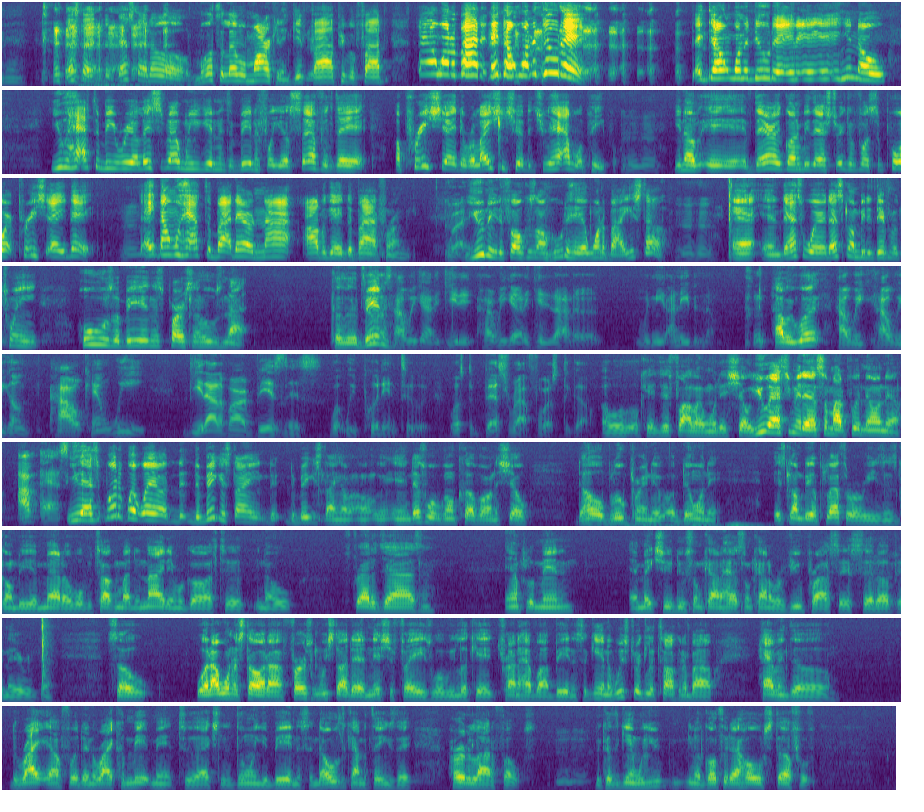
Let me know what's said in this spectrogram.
That's that. That's that. Uh, multi-level marketing. Get five people. Five. They don't want to buy it. They don't want to do that. They don't want to do that. And, and, and, you know, you have to be realistic especially when you get into business for yourself. Is that appreciate the relationship that you have with people. mm-hmm. You know, if, if they're going to be there strictly for support, appreciate that. They don't have to buy. They're not obligated to buy from you. Right. You need to focus on who the hell want to buy your stuff, mm-hmm. and and that's where that's going to be the difference between who's a business person, who's not. Because the business, us how we got to get it. How we got to get it out of. We need. I need to know. how we what? How we. How we gonna. How can we get out of our business what we put into it? What's the best route for us to go? Oh, okay. Just following with this show. You asked me that. Somebody putting it on there. I'm asking. You asked what? What? Well, the, the biggest thing, the, the biggest thing, uh, uh, and that's what we're gonna cover on the show. The whole blueprint of, of doing it. It's gonna be a plethora of reasons. It's gonna be a matter of what we're talking about tonight in regards to you know, strategizing, implementing, and make sure you do some kind of have some kind of review process set up and everything. So, what I want to start out first when we start that initial phase where we look at trying to have our business again, and we're strictly talking about having the the right effort and the right commitment to actually doing your business, and those are the kind of things that hurt a lot of folks Mhm. because again, when you you know go through that whole stuff of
